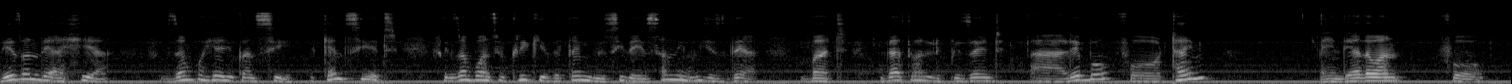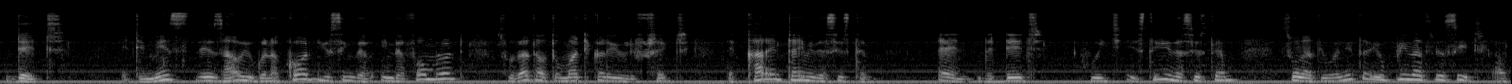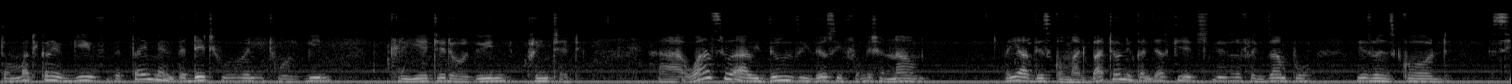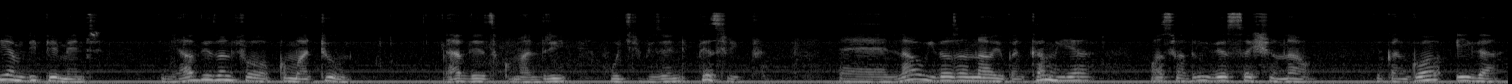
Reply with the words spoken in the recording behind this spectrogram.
This one they are here for example here you can see you can't see it. For example once you click it the time you see there is something which is there but that one represent uh, a label for time and the other one for date. It means this is how you're gonna code using the in the form load so that automatically will reflect the current time in the system and the date which is still in the system so that when you, you print that receipt automatically you give the time and the date when it was being created or being printed. Uh, once you are with those, with those information now you have this command button. You can just create this one for example this one is called CMD payment. And you have this one for command 2 you have this command 3 which represent payslip and now with those one now you can come here. Once you are through this section now you can go either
